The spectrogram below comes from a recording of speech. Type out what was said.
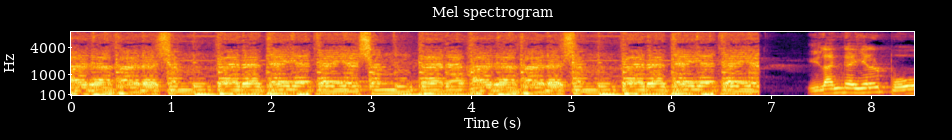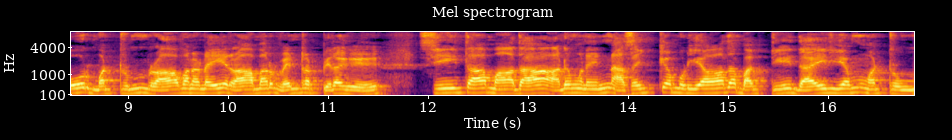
ஹர ஹர சங்கர ஜய ஜய சங்கர ஹர ஹர சங்கர ஜய ஜய. இலங்கையில் போர் மற்றும் ராவணனை ராமர் வென்ற பிறகு சீதா மாதா அனுமனின் அசைக்க முடியாத பக்தி தைரியம் மற்றும்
